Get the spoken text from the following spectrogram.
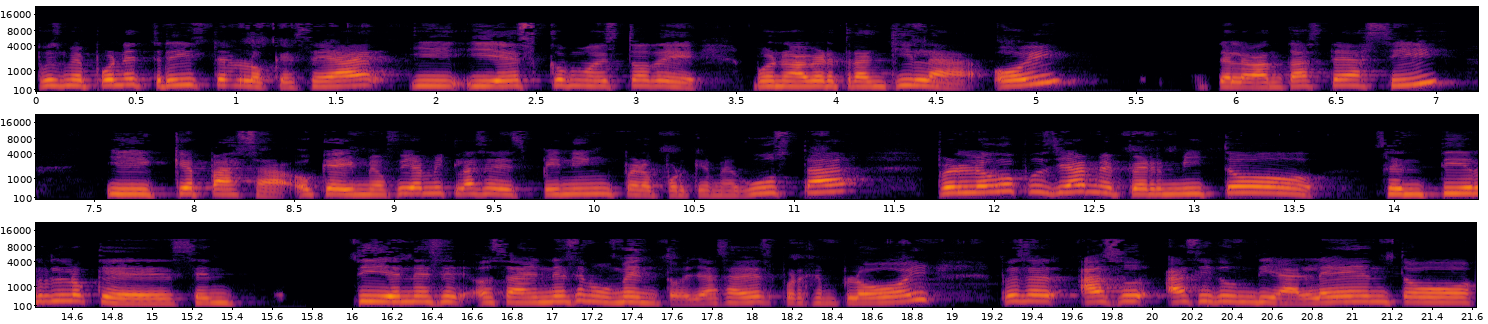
pues me pone triste o lo que sea, y, y es como esto de, bueno, a ver, tranquila, hoy te levantaste así, ¿y qué pasa? Ok, me fui a mi clase de spinning, pero porque me gusta, pero luego pues ya me permito sentir lo que sentí en ese, o sea, en ese momento, ya sabes, por ejemplo, hoy pues ha, ha, sido un día lento,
